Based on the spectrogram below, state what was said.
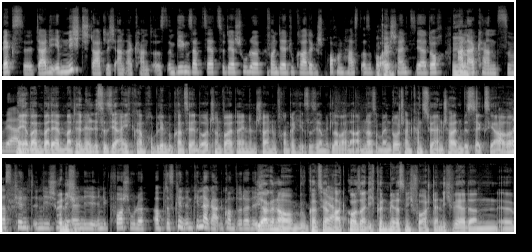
wechselt, da die eben nicht staatlich anerkannt ist. Im Gegensatz sehr zu der Schule, von der du gerade gesprochen hast. Also bei okay. euch scheint sie ja doch ja. anerkannt zu werden. Naja, bei, bei der Maternell ist es ja eigentlich kein Problem. Du kannst ja in Deutschland weiterhin entscheiden. In Frankreich ist es ja mittlerweile anders, aber in Deutschland kannst du ja entscheiden bis sechs Jahre. Ob das Kind in die Schule, ich, in, die, in, die, Vorschule, ob das Kind in den Kindergarten kommt oder nicht. Ja, genau. Du kannst ja, ja. Hardcore sein. Ich könnte mir das nicht vorstellen. Ich wäre dann, äh,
